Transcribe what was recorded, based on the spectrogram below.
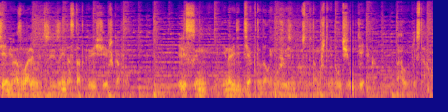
Семьи разваливаются из-за недостатка вещей в шкафу. Или сын ненавидит тех, кто дал ему жизнь, просто потому что не получил денег на новую приставку.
